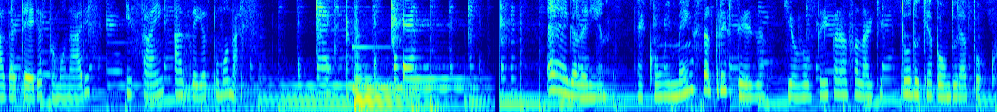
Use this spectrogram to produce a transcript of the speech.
as artérias pulmonares e saem as veias pulmonares. É, galerinha, é com imensa tristeza que eu voltei para falar que tudo que é bom dura pouco.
